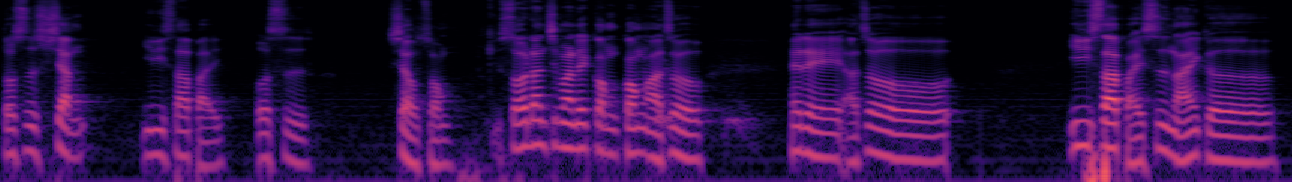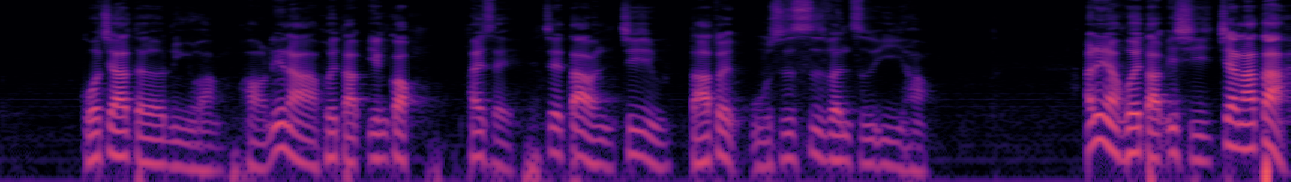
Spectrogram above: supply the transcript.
都是向伊丽莎白二世效忠，所以咱即摆咧讲讲啊做迄个啊做。伊丽莎白是哪一个国家的女王？好，你若回答英国，歹势，这答案只有答对五十四分之一哈。啊，你若回答伊是加拿大，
